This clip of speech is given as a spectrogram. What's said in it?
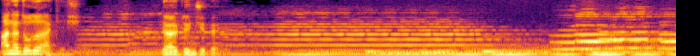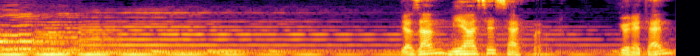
Anadolu Ateşi 4. Bölüm Yazan Miyase Sertbarut Yöneten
